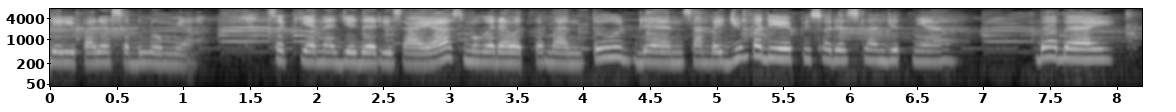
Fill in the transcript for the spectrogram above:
daripada sebelumnya. Sekian aja dari saya, semoga dapat membantu dan sampai jumpa di episode selanjutnya. Bye bye.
